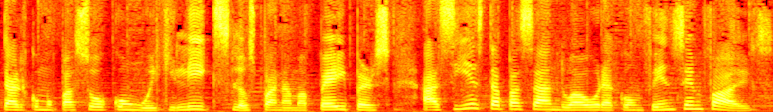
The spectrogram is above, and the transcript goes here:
Tal como pasó con Wikileaks, los Panama Papers, así está pasando ahora con Fencen Files.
